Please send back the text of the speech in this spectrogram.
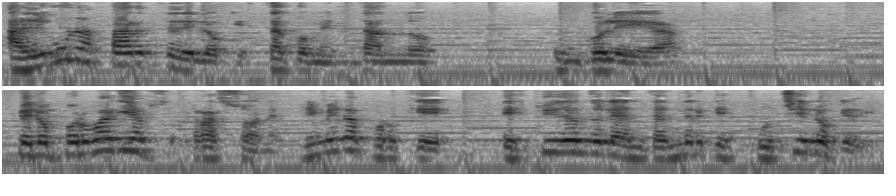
alguna parte de lo que está comentando un colega, pero por varias razones. Primera porque estoy dándole a entender que escuché lo que dijo.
